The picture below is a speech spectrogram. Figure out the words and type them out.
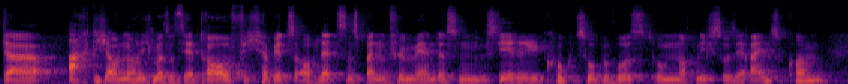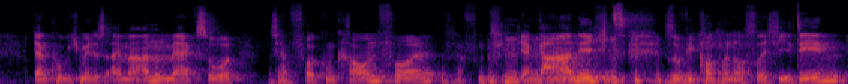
da achte ich auch noch nicht mal so sehr drauf. Ich habe jetzt auch letztens bei einem Film währenddessen eine Serie geguckt, so bewusst, um noch nicht so sehr reinzukommen. Dann gucke ich mir das einmal an und merke so, das ist ja vollkommen grauenvoll, also da funktioniert ja gar nichts. So, wie kommt man auf solche Ideen?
